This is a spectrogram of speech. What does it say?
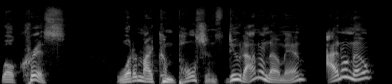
Well chris what are my compulsions? Dude i don't know man. I don't know.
